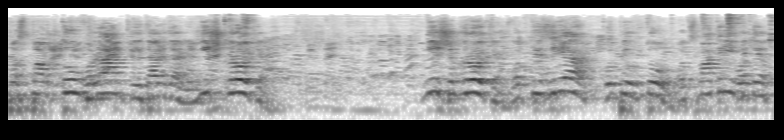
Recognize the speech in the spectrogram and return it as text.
паспорту, в рамке и так далее. Миш Крокер. Миша Крокер, вот ты зря купил ту. Вот смотри, вот это.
